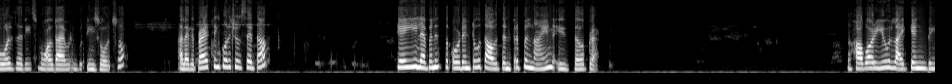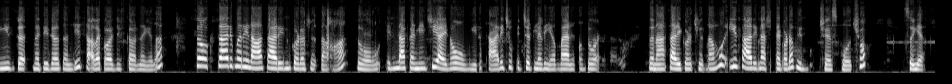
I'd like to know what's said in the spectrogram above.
gold zari small diamond butis also అలాగే ప్రైసింగ్ కూడా చూసేద్దాం. K E eleven is the code in two thousand triple nine is the price how are you like liking these dress materials అండి? చాలా గార్జియస్గా ఉన్నాయి కదా. సో ఒకసారి మరి నా శారీని కూడా చూద్దామా? సో ఇందాక నుంచి ఐ నో మీరు శారీ చూపించట్లేదు ఈ అమ్మాయి అనుకుంటూ అంటారు సో నా శారీ కూడా చూద్దాము. ఈ శారీ నచ్చితే కూడా మీరు బుక్ చేసుకోవచ్చు. So yes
